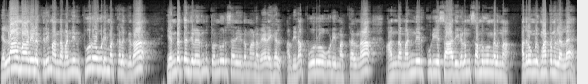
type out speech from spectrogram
எல்லா மாநிலத்திலும் அந்த மண்ணின் பூர்வகுடி மக்களுக்கு தான் எண்பத்தஞ்சுல இருந்து தொண்ணூறு சதவீதமான வேலைகள். அப்படின்னா பூர்வகுடி மக்கள்னா அந்த மண்ணிற்குரிய சாதிகளும் சமூகங்களும் தான். அதுல உங்களுக்கு மாற்றம் இல்லைல்ல?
